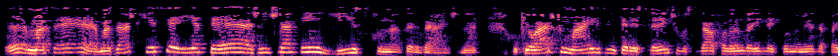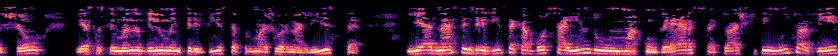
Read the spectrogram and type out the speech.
É, mas é, mas acho que esse aí até a gente já tem visto, na verdade, né? O que eu acho mais interessante, você estava falando aí da economia da paixão, e essa semana eu dei uma entrevista para uma jornalista, e nessa entrevista acabou saindo uma conversa que eu acho que tem muito a ver,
